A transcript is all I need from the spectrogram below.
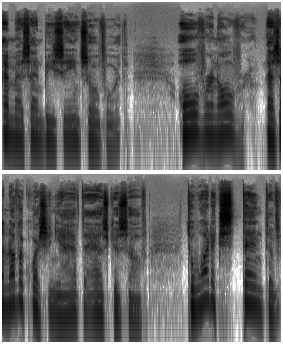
MSNBC and so forth over and over. There's another question you have to ask yourself. To what extent of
